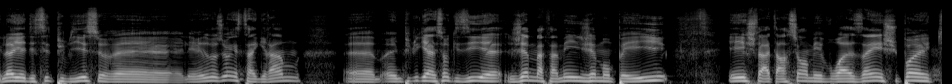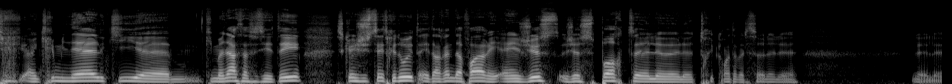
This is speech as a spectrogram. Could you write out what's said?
Et là, il a décidé de publier sur euh, les réseaux sociaux Instagram euh, une publication qui dit euh, J'aime ma famille, j'aime mon pays et je fais attention à mes voisins. Je suis pas un, cri- un criminel qui, qui menace la société. Ce que Justin Trudeau est, en train de faire est injuste. Je supporte le, truc, comment t'appelles ça le, le,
